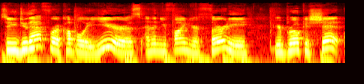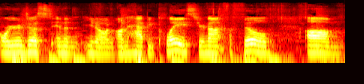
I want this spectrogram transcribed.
So you do that for a couple of years, and then you find you're 30, you're broke as shit, or you're just in an you know an unhappy place. You're not fulfilled. Um,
